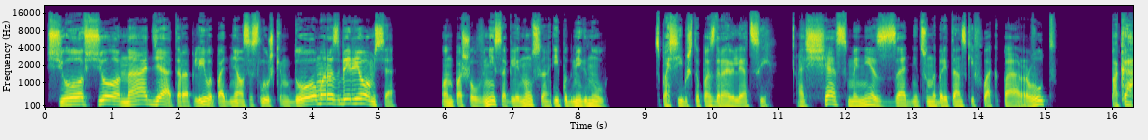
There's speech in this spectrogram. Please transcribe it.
«Все, все, Надя!» – торопливо поднялся Слушкин. «Дома разберемся!» Он пошел вниз, оглянулся и подмигнул. «Спасибо, что поздравили отцы. А сейчас мне задницу на британский флаг порвут. Пока!»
